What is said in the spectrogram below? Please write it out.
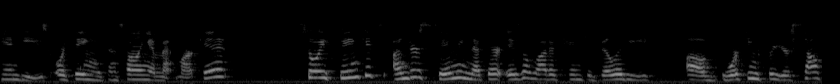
candies or things and selling them at markets. So I think it's understanding that there is a lot of tangibility of working for yourself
